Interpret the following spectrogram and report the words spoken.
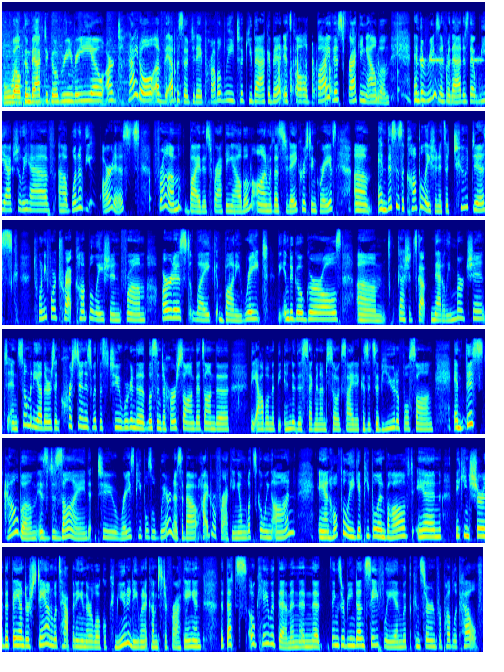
Welcome back to Go Green Radio. Our title of the episode today probably took you back a bit. It's called Buy This Fracking Album. And the reason for that is that we actually have uh, one of the artists from Buy This Fracking Album on with us today, Kristen Graves. Um, and this is a compilation. It's a two disc, 24 track compilation from artists like Bonnie Raitt, the Indigo Girls, um, gosh, it's got Natalie Merchant and so many others. And Kristen is with us too. We're going to listen to her song that's on the, the album at the end of this segment. I'm so excited because it's a beautiful song. And this album is designed to raise people's awareness about hydrofracking and what's going on and hopefully get people involved in making sure that they understand what's happening in their local community when it comes to fracking and that that's okay with them and, and that things are being done safely and with concern for public health.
